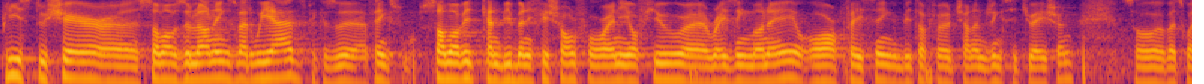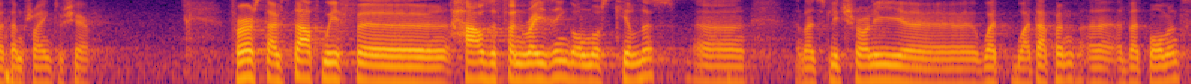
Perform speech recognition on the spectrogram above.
pleased to share some of the learnings that we had because I think some of it can be beneficial for any of you raising money or facing a bit of a challenging situation. So that's what I'm trying to share. First, I'll start with how the fundraising almost killed us. That's literally uh, what, happened uh, at that moment.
